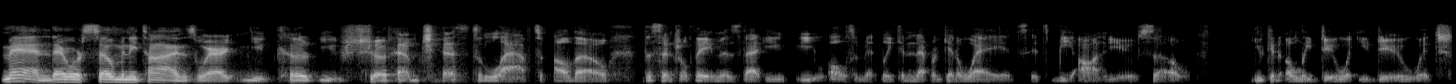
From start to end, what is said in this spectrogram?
man, there were so many times where you could you should have just laughed. Although the central theme is that you you ultimately can never get away. It's it's beyond you, so you can only do what you do, which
